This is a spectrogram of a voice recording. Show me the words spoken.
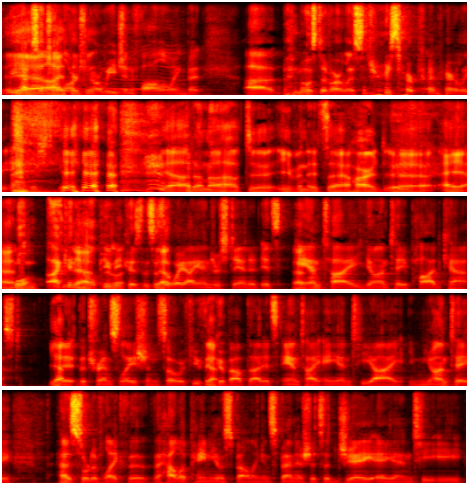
we yeah, have such a large Norwegian following, but uh, but most of our listeners are primarily English yeah, yeah, I don't know how to even. It's a hard uh, A. And, well, I can yeah, help you because this is yeah. the way I understand it. It's anti Jante podcast. Yeah. The, the, translation. So if you think about that, it's anti A N T I. Jante has sort of like the the jalapeno spelling in Spanish. It's a J A N T E.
